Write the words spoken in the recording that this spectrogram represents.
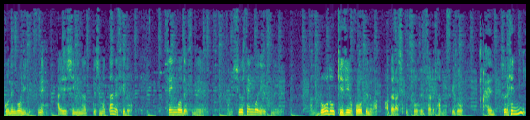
5年後にですね、廃止になってしまったんですけど、戦後ですね、あの終戦後にですね、あの労働基準法っていうのが新しく創設されたんですけど、はい、それに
